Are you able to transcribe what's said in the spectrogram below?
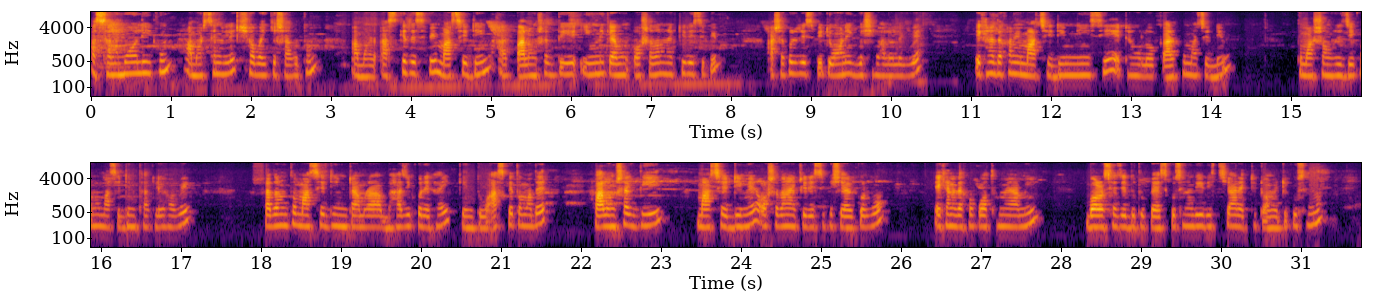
আসসালামু আলাইকুম। আমার চ্যানেলে সবাইকে স্বাগতম। আমার আজকের রেসিপি মাছের ডিম আর পালং শাক দিয়ে ইউনিক এবং অসাধারণ একটি রেসিপি আশা করি রেসিপিটি অনেক বেশি ভালো লাগবে। এখানে দেখো আমি মাছের ডিম নিয়েছি। এটা হলো কার্পু মাছের ডিম। তোমার সঙ্গে যে কোনো মাছের ডিম থাকলে হবে। সাধারণত মাছের ডিমটা আমরা ভাজি করে খাই, কিন্তু আজকে তোমাদের পালং শাক দিয়ে মাছের ডিমের অসাধারণ একটি রেসিপি শেয়ার করব। এখানে দেখো প্রথমে আমি বড় সাইজের দুটো পেঁয়াজ কুচানো দিয়ে দিচ্ছি আর একটি টমেটো কুচানো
